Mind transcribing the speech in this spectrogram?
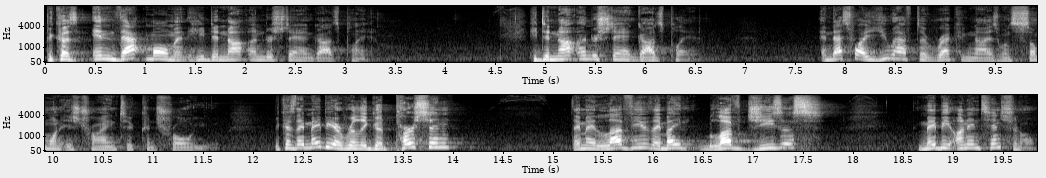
Because in that moment, he did not understand God's plan. He did not understand God's plan. And that's why you have to recognize when someone is trying to control you. Because they may be a really good person, they may love you, they may love Jesus, may be unintentional.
